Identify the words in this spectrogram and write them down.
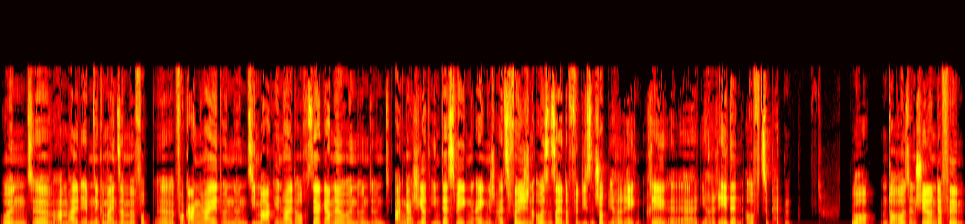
und äh, haben halt eben eine gemeinsame Ver äh, Vergangenheit und, und sie mag ihn halt auch sehr gerne und, und, und engagiert ihn deswegen eigentlich als völligen Außenseiter für diesen Job ihre, Regen, Re äh, ihre Reden aufzupeppen. Ja, und daraus entsteht dann der Film.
